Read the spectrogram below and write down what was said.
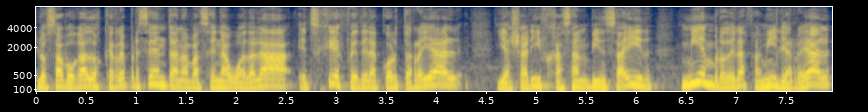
Los abogados que representan a Basena Guadalá, ex jefe de la Corte Real, y a Sharif Hassan bin Said, miembro de la familia real,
